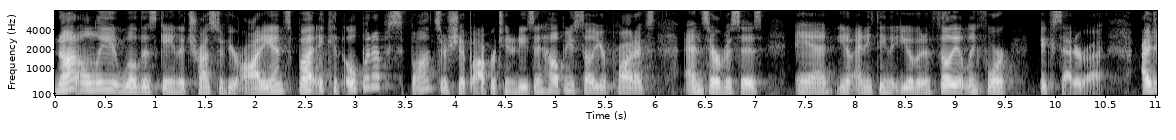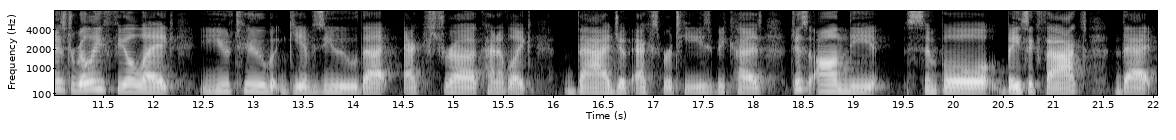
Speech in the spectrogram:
Not only will this gain the trust of your audience, but it can open up sponsorship opportunities and help you sell your products and services and you know anything that you have an affiliate link for etc. I just really feel like YouTube gives you that extra kind of like badge of expertise because just on the simple basic fact that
